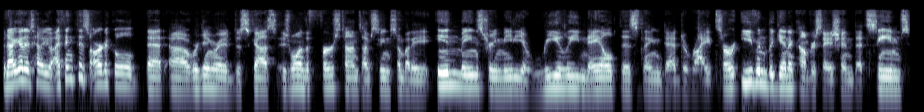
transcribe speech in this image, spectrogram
But I got to tell you, I think this article that uh, we're getting ready to discuss is one of the first times I've seen somebody in mainstream media really nail this thing dead to rights or even begin a conversation that seems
